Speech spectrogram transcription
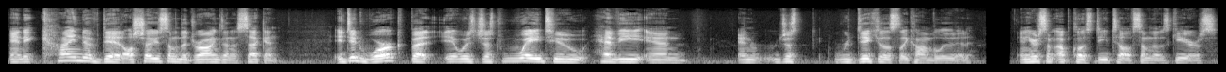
and it kind of did. I'll show you some of the drawings in a second. It did work, but it was just way too heavy and and just ridiculously convoluted. And here's some up close detail of some of those gears.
